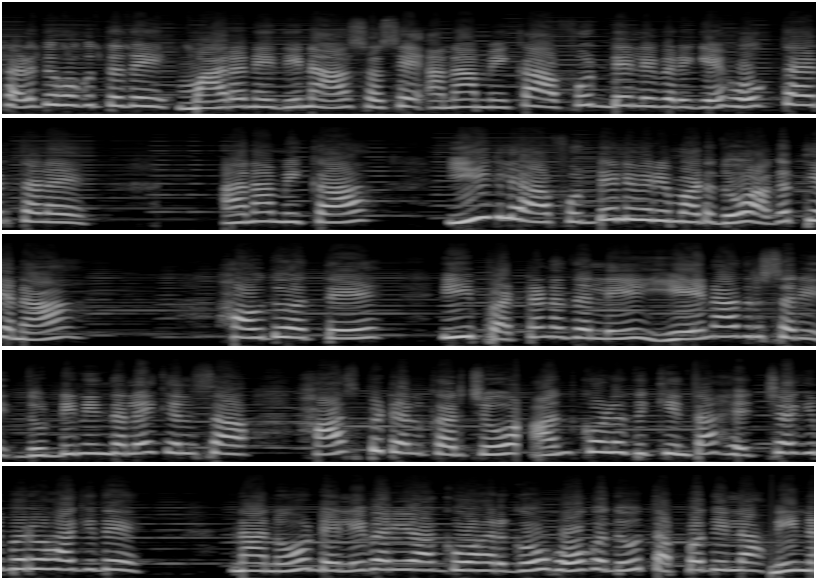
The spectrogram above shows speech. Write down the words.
ಕಳೆದು ಹೋಗುತ್ತದೆ. ಮಾರನೇ ದಿನ ಸೊಸೆ ಅನಾಮಿಕಾ ಫುಡ್ ಡೆಲಿವರಿಗೆ ಹೋಗ್ತಾ ಇರ್ತಾಳೆ. ಅನಾಮಿಕ, ಈಗಲೇ ಆ ಫುಡ್ ಡೆಲಿವರಿ ಮಾಡೋದು ಅಗತ್ಯನಾ? ಹೌದು ಅತ್ತೆ. ಈ ಪಟ್ಟಣದಲ್ಲಿ ಏನಾದ್ರೂ ಸರಿ ದುಡ್ಡಿನಿಂದಲೇ ಕೆಲಸ, ಹಾಸ್ಪಿಟಲ್ ಖರ್ಚು ಅಂದ್ಕೊಳ್ಳೋದಕ್ಕಿಂತ ಹೆಚ್ಚಾಗಿ ಬರೋ ಹಾಗಿದೆ. ನಾನು ಡೆಲಿವರಿ ಆಗುವವರೆಗೂ ಹೋಗೋದು ತಪ್ಪೋದಿಲ್ಲ. ನಿನ್ನ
